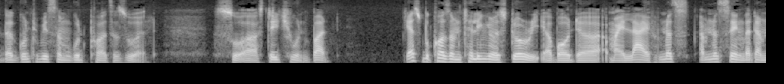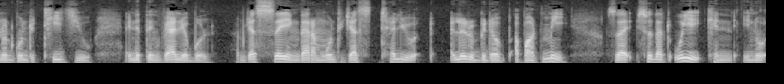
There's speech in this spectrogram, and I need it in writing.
there are going to be some good parts as well. So uh, stay tuned. But just because I'm telling you a story about uh, my life, I'm not I'm not saying that I'm not going to teach you anything valuable. I'm just saying that I'm going to just tell you a little bit of, about me, so that so that we can you know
